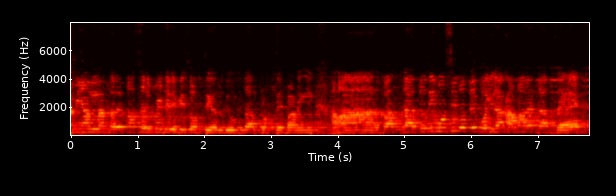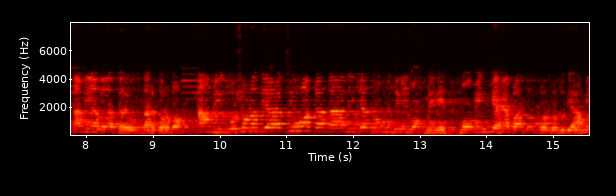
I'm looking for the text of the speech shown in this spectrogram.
আমি আল্লাহ পেটের ভিতর থেকে যদি উদ্ধার করতে পারি, আমার বান্দা যদি মুসিবতে পইরা আমারে ডাক দেয়, আমি আল্লাহ তারে উদ্ধার করব। আমি ঘোষণা দিয়ে রাখছি, ওয়াকাদালিকা নুনজিল মুমিনিন। মুমিনকে হেফাজত করব যদি আমি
